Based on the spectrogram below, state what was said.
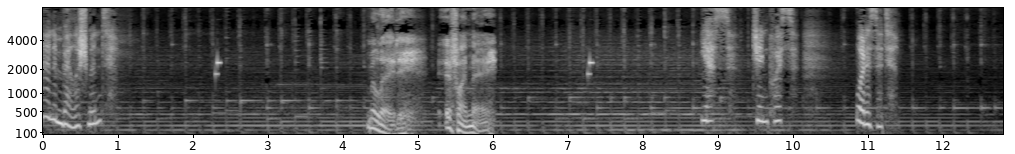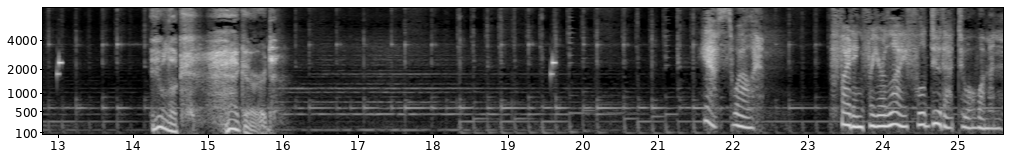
An embellishment. Milady, if I may, Yes, Jinquis. What is it? You look haggard. Yes, well, fighting for your life will do that to a woman.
